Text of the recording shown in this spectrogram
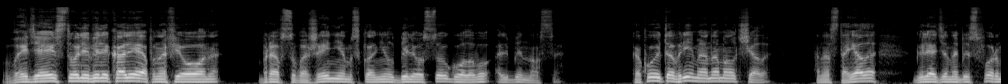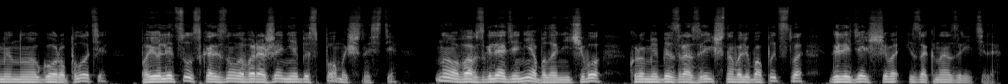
«Вы действовали великолепно, Фиона!» Брав с уважением, склонил белесую голову Альбиноса. Какое-то время она молчала. Она стояла, глядя на бесформенную гору плоти, по ее лицу скользнуло выражение беспомощности, но во взгляде не было ничего, кроме безразличного любопытства, глядящего из окна зрителя.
